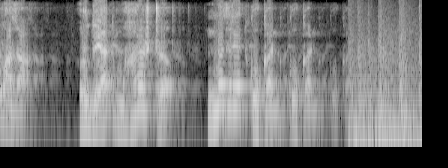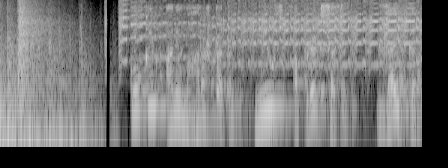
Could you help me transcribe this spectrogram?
महाराष्ट्र माझा. हृदयात महाराष्ट्र नजरेत कोकण. कोकण कोकण. कोकण आणि महाराष्ट्रातील न्यूज अपडेटसाठी लाईक करा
